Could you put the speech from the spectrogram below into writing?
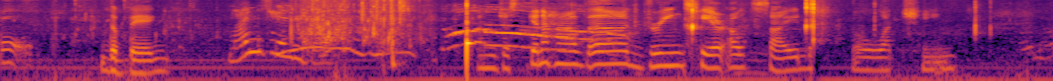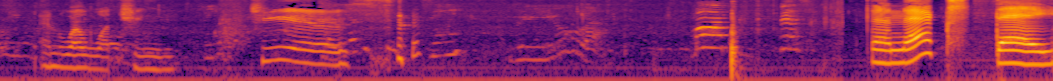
big. The big. Mine is getting big. I'm just gonna have a drink here outside while watching. And while watching. Cheers! The next day.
